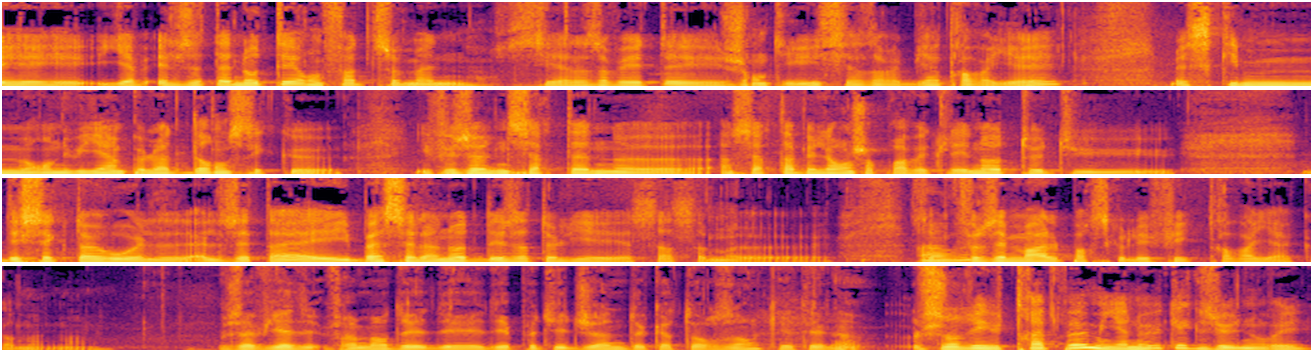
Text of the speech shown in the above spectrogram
Et il y avait- elles étaient notées en fin de semaine, si elles avaient été gentilles, si elles avaient bien travaillé. Mais ce qui m'ennuyait un peu là-dedans, c'est que ils faisaient une certaine, euh, un certain mélange après avec les notes du, des secteurs où elles, elles étaient, et ils baissaient la note des ateliers. Et ça, ça me, ça Ah me oui faisait mal parce que les filles travaillaient quand même. Vous aviez vraiment des, des, des petites jeunes de 14 ans qui étaient là? J'en ai eu très peu, mais il y en a eu quelques-unes, oui.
